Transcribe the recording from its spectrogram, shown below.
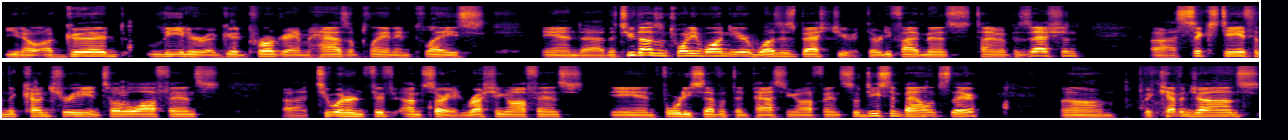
you know, a good leader, a good program has a plan in place. And uh, the 2021 year was his best year 35 minutes time of possession, uh, 16th in the country in total offense, uh, 250, I'm sorry, in rushing offense, and 47th in passing offense. So decent balance there. Um, but Kevin Johns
